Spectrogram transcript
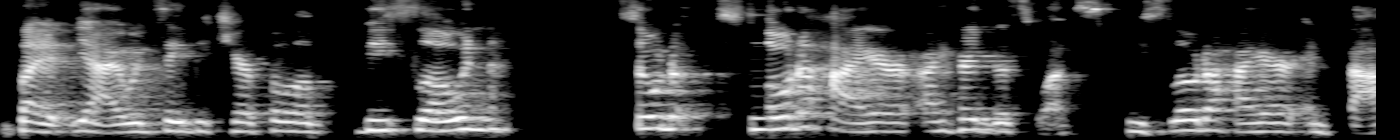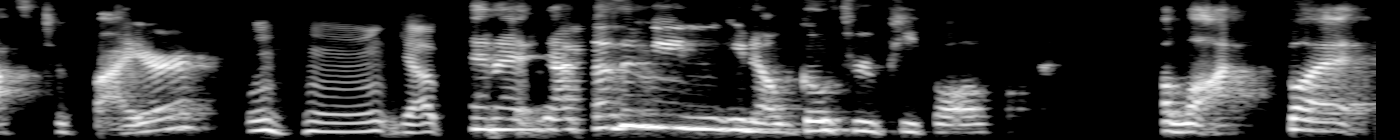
but yeah, I would say be careful of be slow and so to, slow to hire. I heard this once: be slow to hire and fast to fire. Mm-hmm, yep. And I, that doesn't mean you know go through people a lot, but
